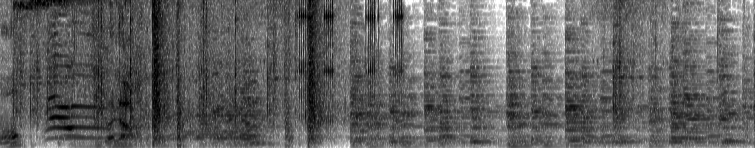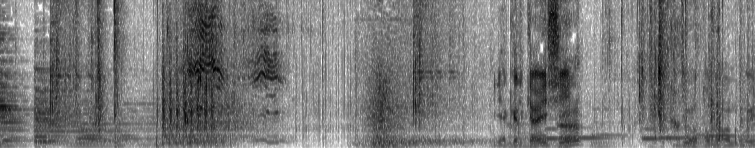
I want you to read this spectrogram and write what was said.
Comment Qui va là Il y a quelqu'un ici? J'ai cru entendre un bruit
